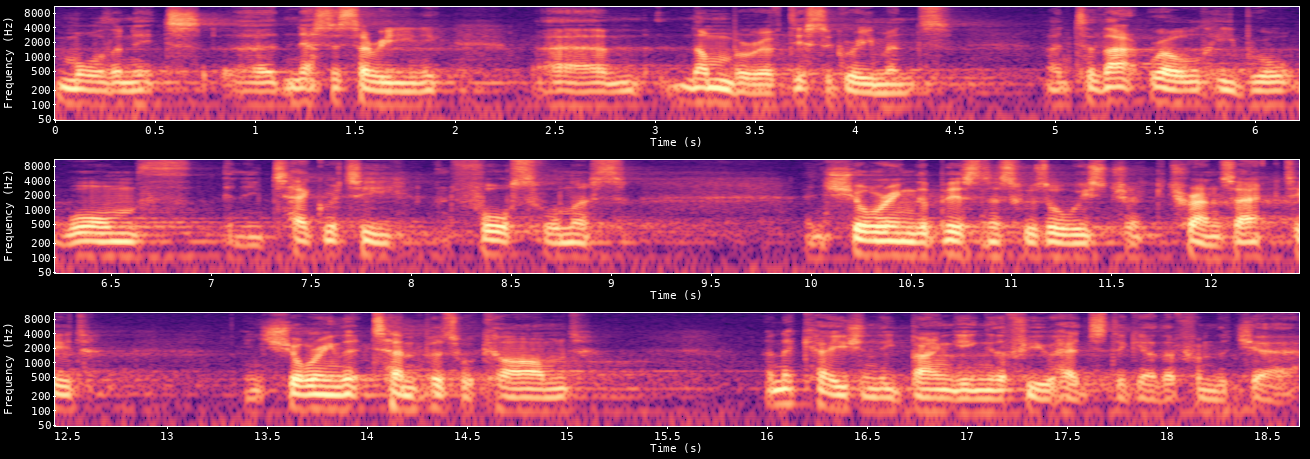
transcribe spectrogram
more than its uh, necessary um, number of disagreements. And to that role he brought warmth and integrity forcefulness, ensuring the business was always tra transacted, ensuring that tempers were calmed, and occasionally banging a few heads together from the chair.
